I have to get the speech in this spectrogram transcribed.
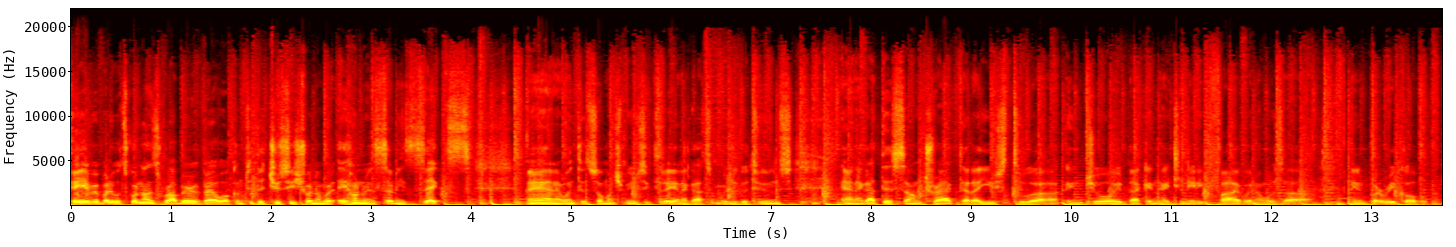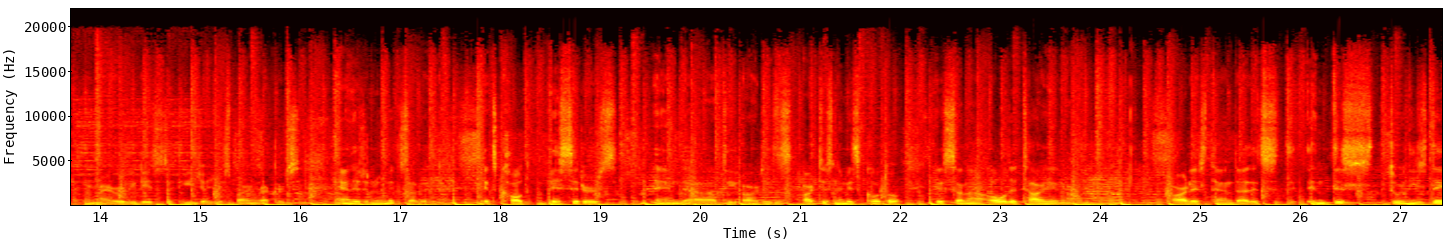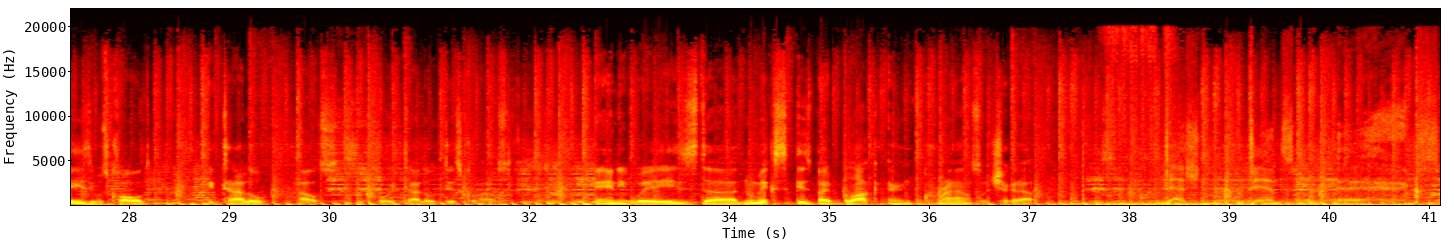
Hey everybody, what's going on? It's Robbie Rivera. Welcome to the Juicy Show number 876. Man, I went through so much music today and I got some really good tunes. And I got this soundtrack that I used to uh, enjoy back in 1985 when I was uh, in Puerto Rico in my early days as a DJ, just buying records. And there's a new mix of it. It's called Visitors, and uh, the artist artist name is Koto. It's an uh, old Italian um, artist, and that it's in this during these days it was called Italo House or Italo Disco House. Anyways, the new mix is by Block and Crown, so check it out. Dash Dance X.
